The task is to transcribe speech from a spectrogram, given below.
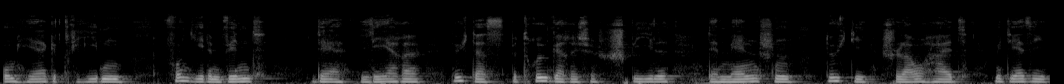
umhergetrieben von jedem Wind der Lehre durch das betrügerische Spiel der Menschen, durch die Schlauheit mit der sie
